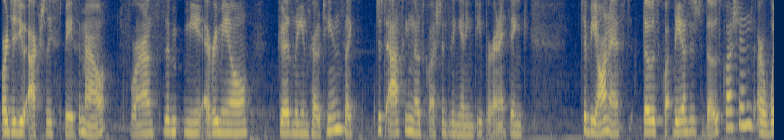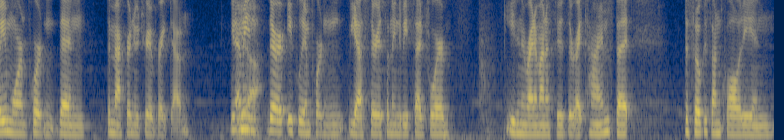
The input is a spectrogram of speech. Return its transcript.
Or did you actually space them out? Four ounces of meat every meal, good lean proteins? Like just asking those questions and getting deeper. And I think, to be honest, those que- the answers to those questions are way more important than the macronutrient breakdown. You know, I Yeah. mean, they're equally important. Yes, there is something to be said for eating the right amount of foods, the right times, but the focus on quality and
